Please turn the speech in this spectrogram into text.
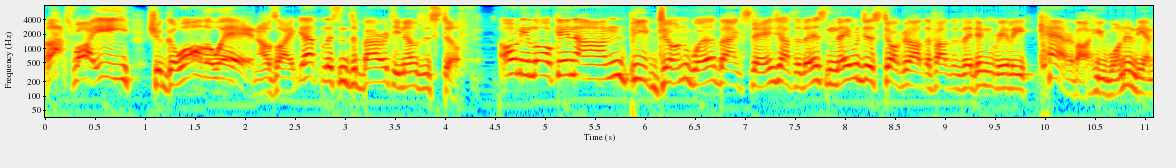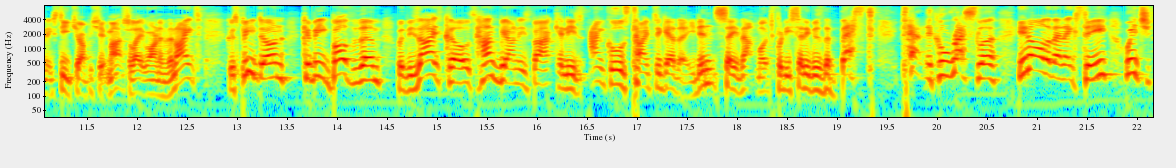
that's why he should go all the way. And I was like, yep, listen to Barrett, he knows his stuff. Oney Lorcan and Pete Dunne were backstage after this, and they were just talking about the fact that they didn't really care about who won in the NXT Championship match later on in the night, because Pete Dunne could beat both of them with his eyes closed, hands behind his back, and his ankles tied together. He didn't say that much, but he said he was the best technical wrestler in all of NXT, which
